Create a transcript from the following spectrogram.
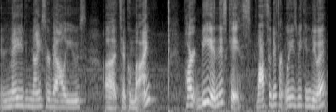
and made nicer values uh, to combine. Part B in this case, lots of different ways we can do it.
